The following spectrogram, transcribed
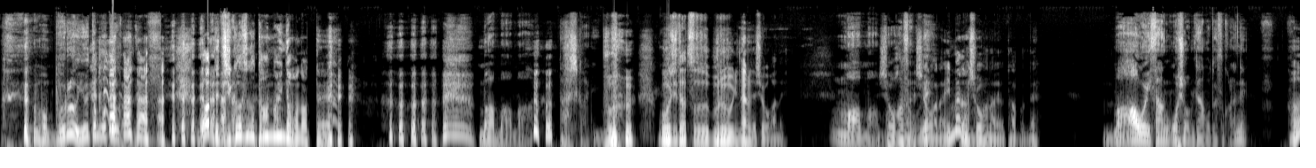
もうブルー言うてもうてるからね。だって時数が足んないんだもんだって。まあまあまあ、確かに。ブご自立ブルーになるでしょうがね。まあまあまあ。しょうがない、しょうがない。今のはしょうがないよ、多分ね。うんまあ、青い珊瑚礁みたいなことですからね。ん？ん？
